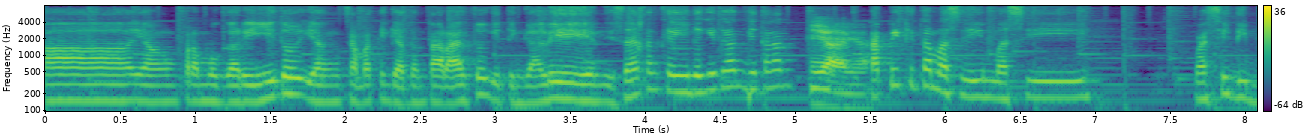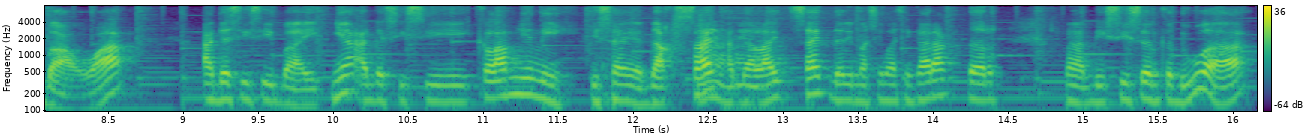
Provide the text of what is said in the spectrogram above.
uh, yang pramugari itu yang sama tiga tentara itu ditinggalin. Istilahnya kan kayak gitu-gitu kan kita kan iya, iya. tapi kita masih masih masih dibawa ada sisi baiknya, ada sisi kelamnya nih. Misalnya dark side, Hmm. ada light side dari masing-masing karakter. Nah, di season kedua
